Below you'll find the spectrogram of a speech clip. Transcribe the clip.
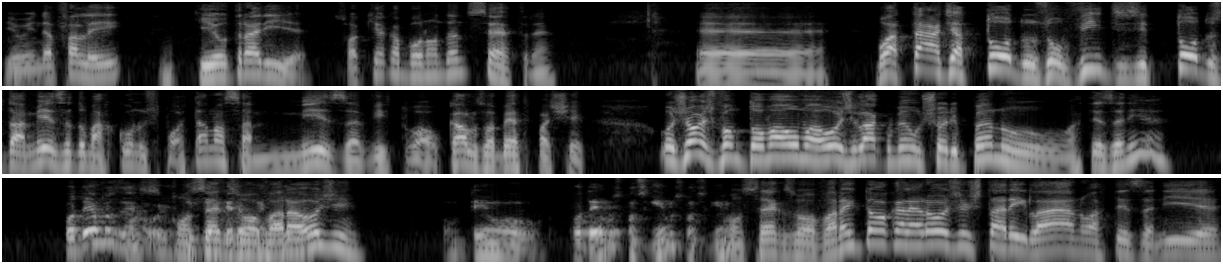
eu ainda falei que eu traria, só que acabou não dando certo, né? É... Boa tarde a todos, ouvintes e todos da mesa do Marcou no Esporte, da nossa mesa virtual. Carlos Alberto Pacheco. Ô Jorge, vamos tomar uma hoje lá, comer um choripano artesania? Podemos, né? Hoje, Consegues o Alvará hoje? Tem o... Podemos, conseguimos, conseguimos. Consegues o Alvará? Então, galera, hoje eu estarei lá no Artesania,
